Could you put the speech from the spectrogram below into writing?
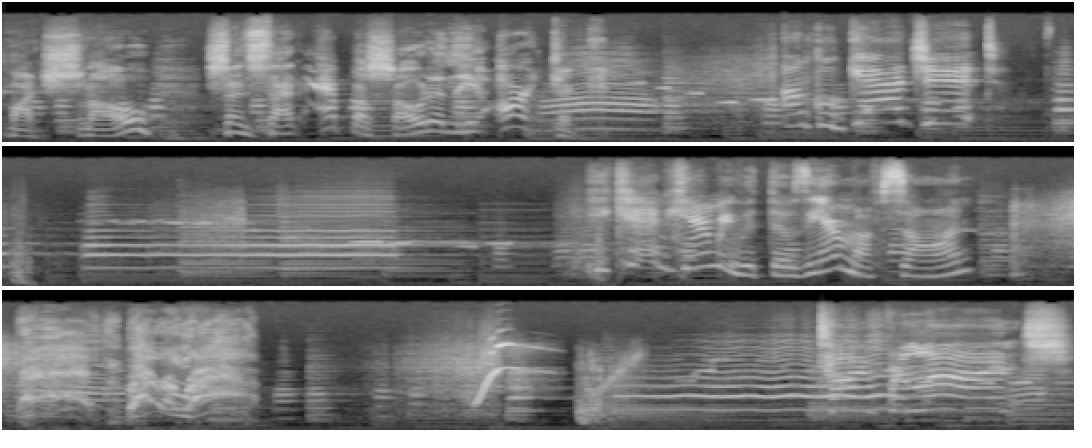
this much snow since that episode in the Arctic. Uncle Gadget! He can't hear me with those earmuffs on. Time for lunch!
